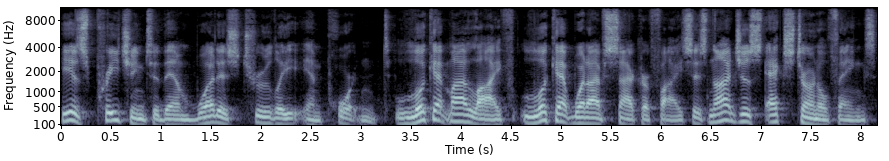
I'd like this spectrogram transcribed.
He is preaching to them what is truly important. Look at my life. Look at what I've sacrificed. It's not just external things,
